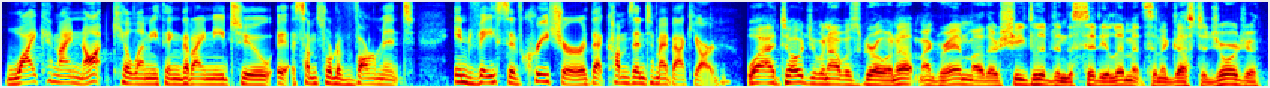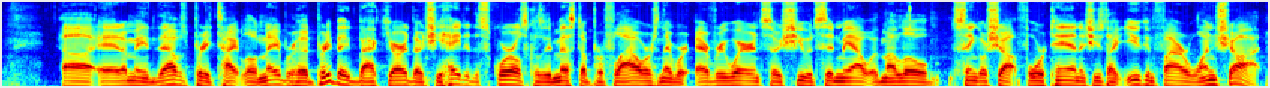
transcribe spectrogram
Why can I not kill anything that I need to, eh, some sort of varmint, invasive creature that comes into my backyard? Well, I told you when I was growing up, my grandmother, she lived in the city limits in Augusta, Georgia. Uh, and I mean, that was a pretty tight little neighborhood, pretty big backyard though. And she hated the squirrels because they messed up her flowers and they were everywhere. And so she would send me out with my little single shot 410. And she's like, you can fire one shot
